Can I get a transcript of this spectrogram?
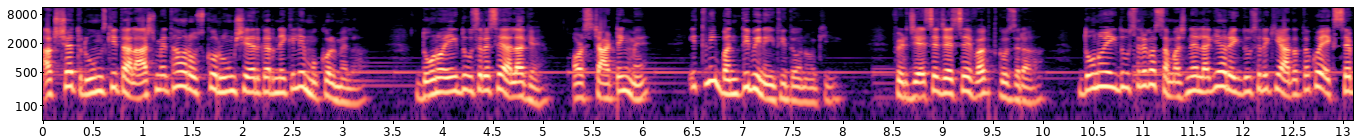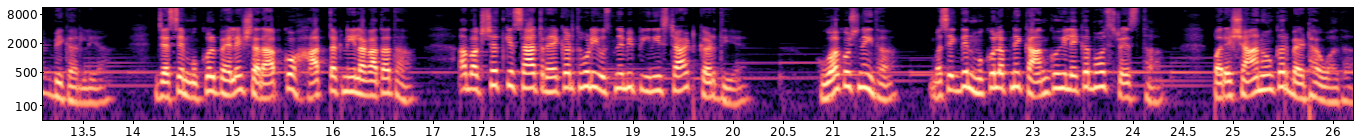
अक्षत रूम्स की तलाश में था और उसको रूम शेयर करने के लिए मुकुल मिला। दोनों एक दूसरे से अलग हैं और स्टार्टिंग में इतनी बनती भी नहीं थी दोनों की। फिर जैसे जैसे वक्त गुजरा दोनों एक दूसरे को समझने लगे और एक दूसरे की आदतों को एक्सेप्ट भी कर लिया। जैसे मुकुल पहले शराब को हाथ तक नहीं लगाता था, अब अक्षत के साथ रहकर थोड़ी उसने भी पीनी स्टार्ट कर दी है। हुआ कुछ नहीं था। बस एक दिन मुकुल अपने काम को ही लेकर बहुत स्ट्रेस था। परेशान होकर बैठा हुआ था।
